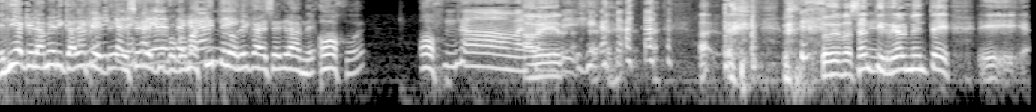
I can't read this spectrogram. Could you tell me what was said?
El día que el América deje América de ser el equipo ser con más grande. títulos, deja de ser grande. Ojo, eh. Ojo. No, más A ver, lo de Basanti realmente. eh, eh,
